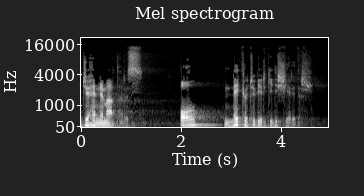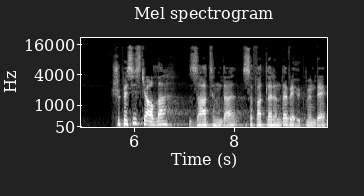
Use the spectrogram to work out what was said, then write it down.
cehenneme atarız. O ne kötü bir gidiş yeridir. Şüphesiz ki Allah, zatında, sıfatlarında ve hükmünde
